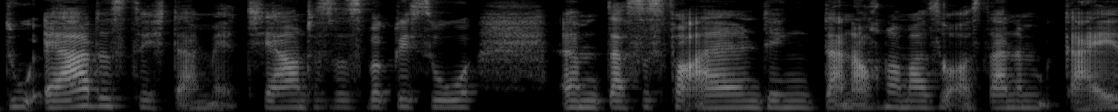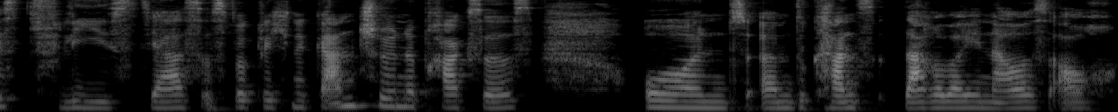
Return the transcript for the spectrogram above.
du erdest dich damit. Ja, und es ist wirklich so, ähm, dass es vor allen Dingen dann auch nochmal so aus deinem Geist fließt. Ja, es ist wirklich eine ganz schöne Praxis und ähm, du kannst darüber hinaus auch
